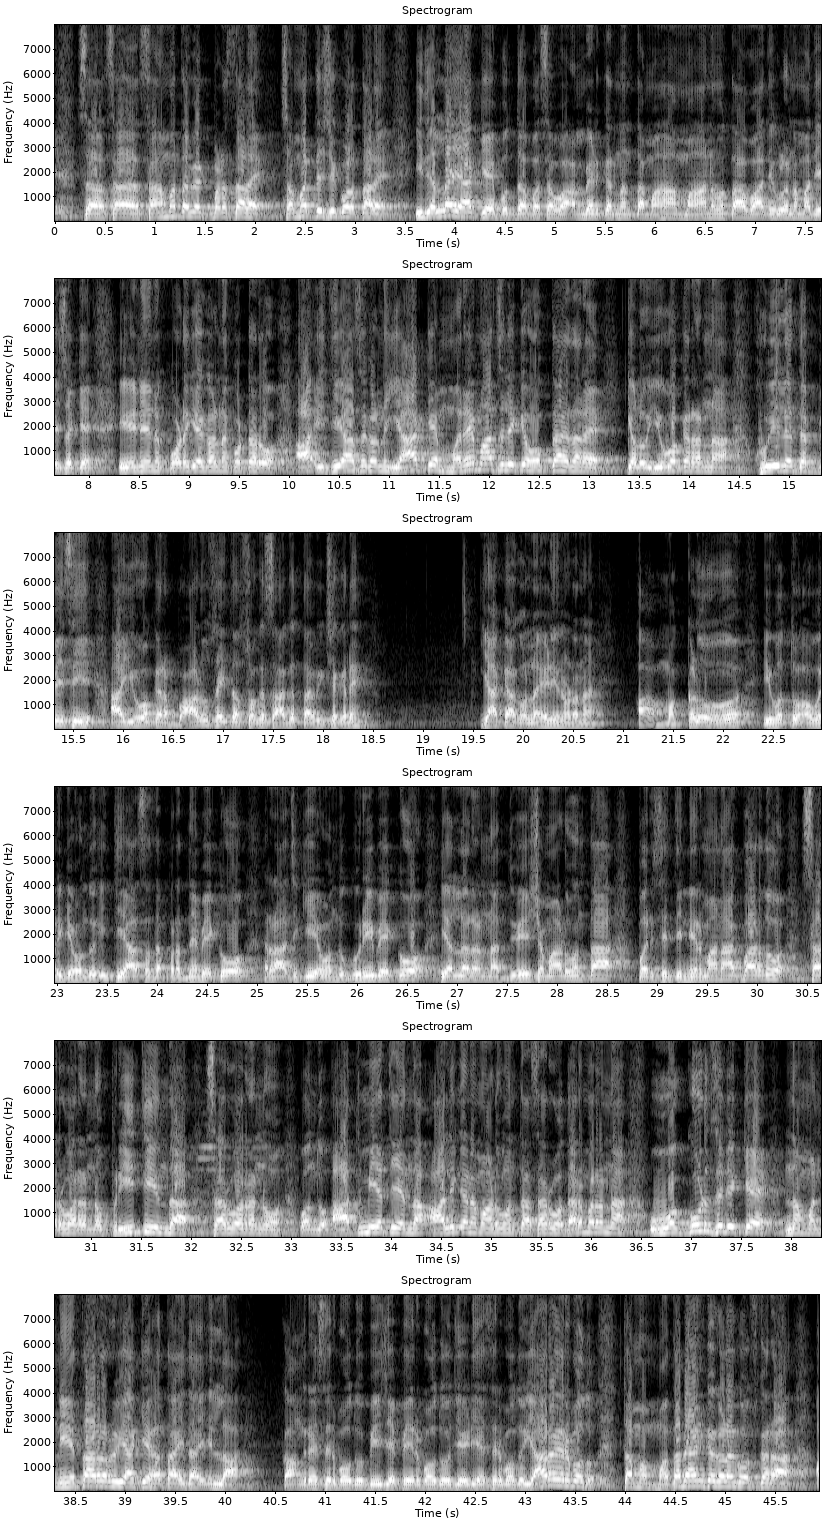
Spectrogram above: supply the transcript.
ಸಹಮತ ವ್ಯಕ್ತಪಡಿಸ್ತಾಳೆ, ಸಮರ್ಥಿಸಿಕೊಳ್ತಾಳೆ. ಇದೆಲ್ಲ ಯಾಕೆ ಬುದ್ಧ, ಬಸವ, ಅಂಬೇಡ್ಕರ್ನಂಥ ಮಹಾ ಮಾನವತಾವಾದಿಗಳು ನಮ್ಮ ದೇಶಕ್ಕೆ ಏನೇನು ಕೊಡುಗೆಗಳನ್ನ ಕೊಟ್ಟರು, ಆ ಇತಿಹಾಸಗಳನ್ನ ಯಾಕೆ ಮರೆಮಾಚಲಿಕ್ಕೆ ಹೋಗ್ತಾ ಇದ್ದಾರೆ? ಕೆಲವು ಯುವಕರನ್ನ ಹುಯಿಲೆ ದಬ್ಬಿಸಿ ಆ ಯುವಕರ ಬಾಳು ಸಹಿತ ಸೊಗಸಾಗುತ್ತಾ ವೀಕ್ಷಕರೇ? ಯಾಕೆ ಆಗೋಲ್ಲ ಹೇಳಿ ನೋಡೋಣ. ಆ ಮಕ್ಕಳು ಇವತ್ತು ಅವರಿಗೆ ಒಂದು ಇತಿಹಾಸದ ಪ್ರಜ್ಞೆ ಬೇಕು, ರಾಜಕೀಯ ಒಂದು ಗುರಿ ಬೇಕು, ಎಲ್ಲರನ್ನ ದ್ವೇಷ ಮಾಡುವಂಥ ಪರಿಸ್ಥಿತಿ ನಿರ್ಮಾಣ ಆಗಬಾರ್ದು. ಸರ್ವರನ್ನು ಪ್ರೀತಿಯಿಂದ, ಸರ್ವರನ್ನು ಒಂದು ಆತ್ಮೀಯತೆಯಿಂದ ಆಲಿಂಗನ ಮಾಡುವಂಥ ಸರ್ವ ಧರ್ಮರನ್ನು ಒಗ್ಗೂಡಿಸಲಿಕ್ಕೆ ನಮ್ಮ ನೇತಾರರು ಯಾಕೆ ಹೇಳ್ತಾ ಇಲ್ಲ. ಕಾಂಗ್ರೆಸ್ ಇರ್ಬೋದು ಬಿ ಜೆ ಪಿ ಇರ್ಬೋದು ಜೆ ಡಿ ಎಸ್ ಇರ್ಬೋದು, ಯಾರೋ ಇರ್ಬೋದು, ತಮ್ಮ ಮತ ಬ್ಯಾಂಕ್ಗಳಿಗೋಸ್ಕರ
